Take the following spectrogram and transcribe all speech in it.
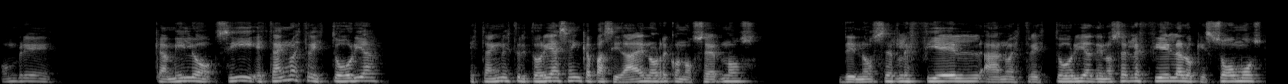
Hombre, Camilo, sí, está en nuestra historia está en nuestra historia esa incapacidad de no reconocernos, de no serle fiel a nuestra historia, de no serle fiel a lo que somos,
